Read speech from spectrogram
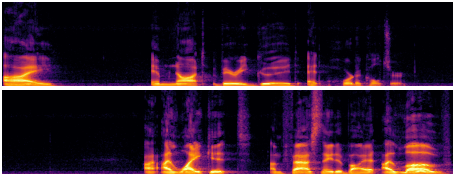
I am not very good at horticulture. I, I like it I'm fascinated by it. I love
